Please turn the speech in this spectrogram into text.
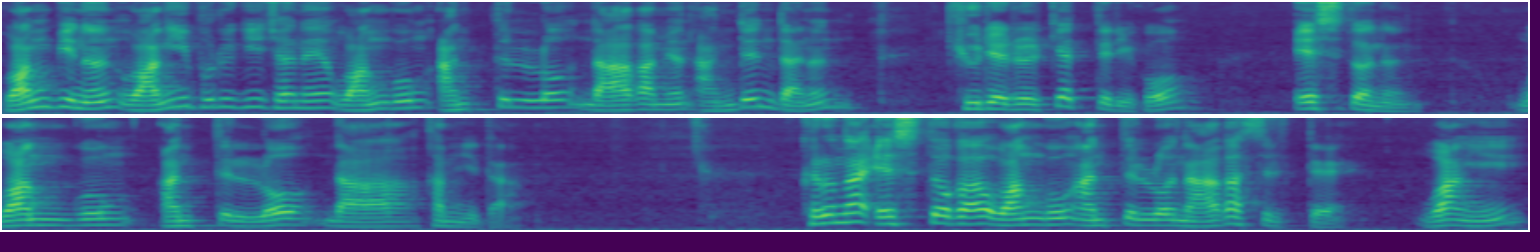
왕비는 왕이 부르기 전에 왕궁 안뜰로 나아가면 안 된다는 규례를 깨뜨리고 에스더는 왕궁 안뜰로 나아갑니다. 그러나 에스더가 왕궁 안뜰로 나아갔을 때 왕이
